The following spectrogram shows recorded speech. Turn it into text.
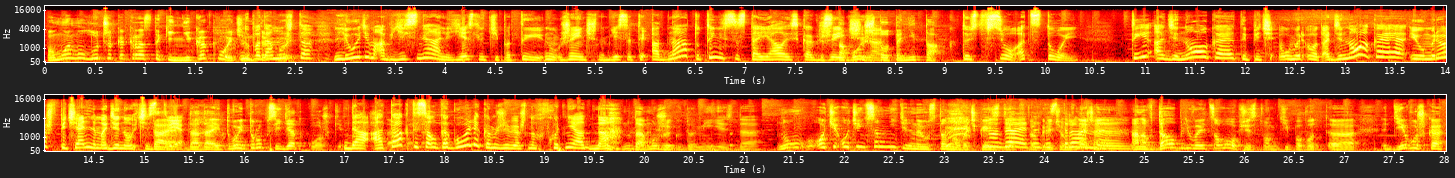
По-моему, лучше как раз таки никакой, чем ну, потому такой. что людям объясняли, если, типа, ты, ну, женщинам, если ты одна, то ты не состоялась как С женщина. тобой что-то не так. То есть все, отстой. Ты одинокая, ты печ... умр- вот одинокая и умрешь в печальном Да, одиночестве. да, да, и твой труп сидят кошки. Да, а так да, ты да. с алкоголиком живешь, но хоть не одна. Ну да, мужик в доме есть, да. Ну, очень, очень сомнительная установочка Ну из да, детства. это Причем, знаешь, странно. она, она вдалбливается обществом. Типа вот э, девушка.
